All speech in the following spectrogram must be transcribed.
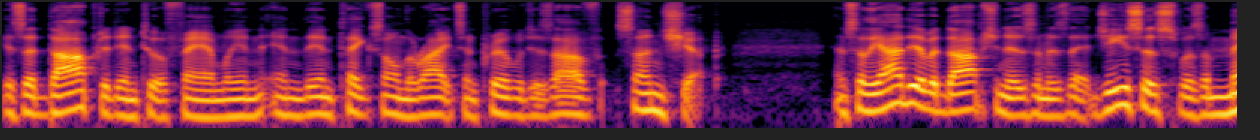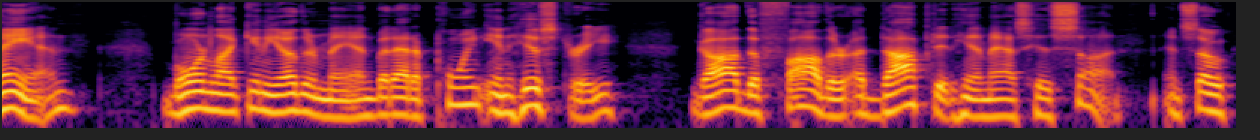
is adopted into a family and, and then takes on the rights and privileges of sonship. And so the idea of adoptionism is that Jesus was a man, born like any other man, but at a point in history, God the Father adopted him as his son. And so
